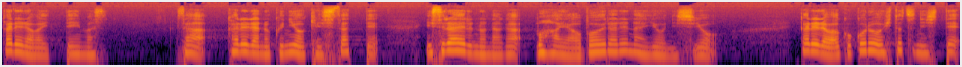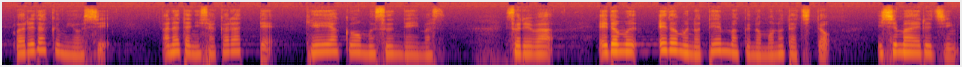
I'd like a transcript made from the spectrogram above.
彼らは言っています。さあ、彼らの国を消し去って、イスラエルの名がもはや覚えられないようにしよう。彼らは心を一つにして悪巧みをし、あなたに逆らって契約を結んでいます。それはエドムエドムの天幕の者たちとイシュマエル人、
